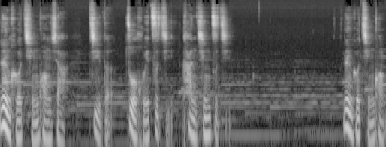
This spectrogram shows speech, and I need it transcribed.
任何情况下记得做回自己，看清自己。任何情况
